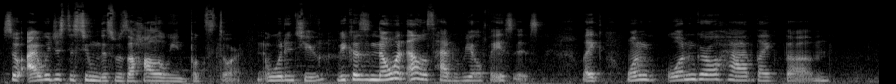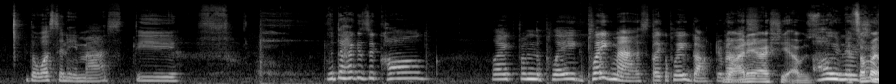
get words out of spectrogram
so I would just assume this was a Halloween bookstore, wouldn't you? Because no one else had real faces. Like one one girl had like the um, the what's the name mask? The what the heck is it called? Like from the plague plague mask, like a plague doctor No, mask. I didn't actually. I was. Oh, you've never it's on my.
